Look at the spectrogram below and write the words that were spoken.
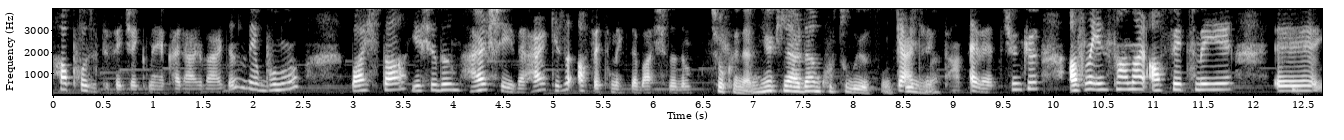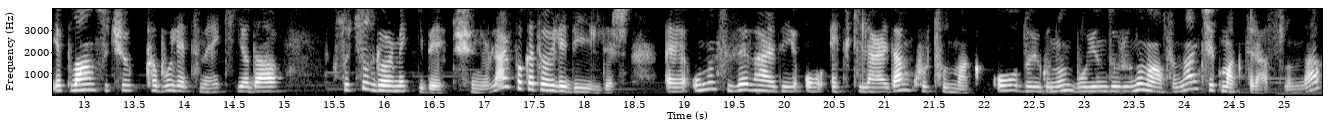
daha pozitife çekmeye karar verdim ve bunu başta yaşadığım her şeyi ve herkese affetmekle başladım. Çok önemli. Yüklerden kurtuluyorsunuz değil mi? Gerçekten. Evet. Çünkü aslında insanlar affetmeyi, e, yapılan suçu kabul etmek ya da suçsuz görmek gibi düşünürler. Fakat öyle değildir. E, onun size verdiği o etkilerden kurtulmak, o duygunun boyunduruğunun altından çıkmaktır aslında.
